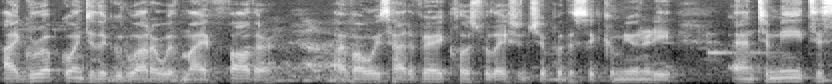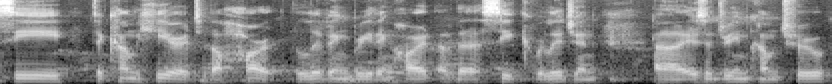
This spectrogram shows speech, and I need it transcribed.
I grew up going to the Gurdwara with my father. I've always had a very close relationship with the Sikh community. And to me, to see, to come here to the heart, the living, breathing heart of the Sikh religion, uh, is a dream come true.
